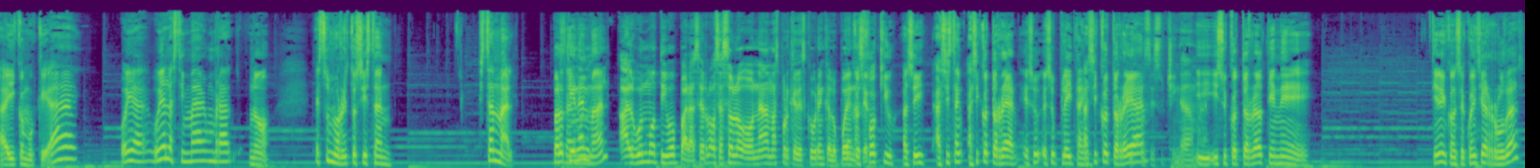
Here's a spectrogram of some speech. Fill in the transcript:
ahí como que, ay, voy a, voy a lastimar un brazo. No. Estos morritos sí están. Están mal. Pero tienen mal. algún motivo para hacerlo, o sea, solo o nada más porque descubren que lo pueden Because hacer. fuck you. Así. Así están. Así cotorrean. Es su, es su playtime. Así cotorrean. Hijos de su chingada madre. Y, y su cotorreo tiene. Tiene consecuencias rudas.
